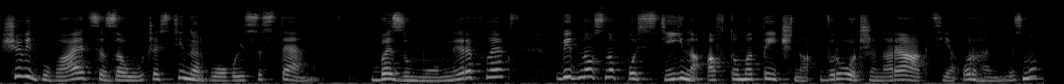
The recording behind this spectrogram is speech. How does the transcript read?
що відбувається за участі нервової системи. Безумовний рефлекс відносно постійна автоматична вроджена реакція організму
